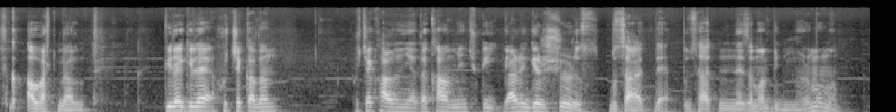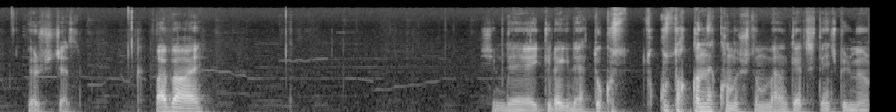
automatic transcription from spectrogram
çok abartmayalım. Güle güle hoşça kalın. Hoşça kalın ya da kalmayın çünkü yarın görüşürüz bu saatte. Bu saat ne zaman bilmiyorum ama görüşeceğiz. Bay bay. Şimdi güle güle. 9 9 dakika ne konuştum ben gerçekten hiç bilmiyorum.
